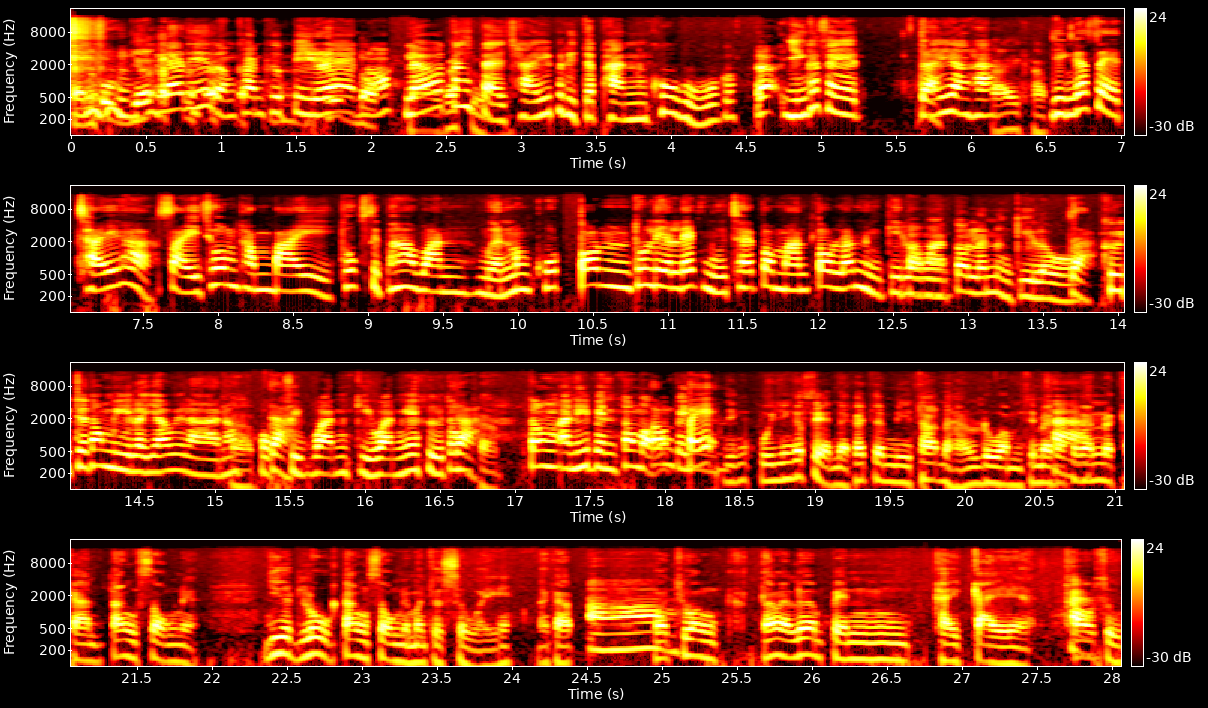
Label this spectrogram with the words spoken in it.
แต่ลูกเยอะและที่สำคัญคือปีแรกเนาะ ลูกดกแล้วแล้วก็ตั้งแต่สวยใช้ผลิตภัณฑ์คู่หูก็แล้วหญิงเกษตรจ้ะ ใช้ยังคะใช่ครับหญิงเกษตรใช้ค่ะ ใส่ช่วงทำใบทุก 15 วันเหมือนมังคุดต้นทุเรียนเล็กหนูใช้ประมาณต้นละ1กิโลประมาณต้นละ1กิโลจ้ะคือจะต้องมีระยะเวลาเนาะครับหกสิบวันกี่วันก็คือต้องจ้ะครับต้องอันนี้เป็นต้องบอกต้อว่างเป็นเป๊ะยิงปุ๋ยยิงเกษตรเนี่ยก็จะมีธาตุอาหารรวมใช่ไหมครับค่ะเพราะงั้นในการตั้งทรงเนี่ย ยืดลูกตั้งทรงเนี่ยมันจะสวยนะครับ อ๋อ เพราะช่วงตั้งแต่เริ่มเป็นไข่ไก่เนี่ยค่ะ เข้าสู่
